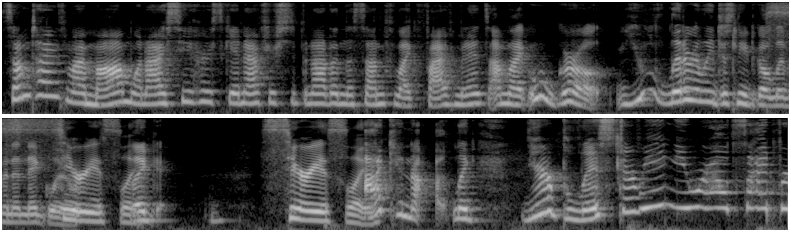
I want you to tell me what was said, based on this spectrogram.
sometimes my mom, when I see her skin after she's been out in the sun for like five minutes, I'm like, "Ooh, girl, you literally just need to go live in an igloo." Seriously. like Seriously. I cannot like you're blistering. You were outside for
